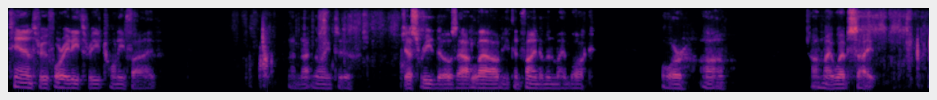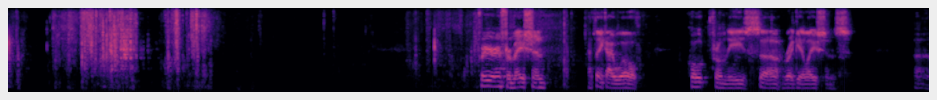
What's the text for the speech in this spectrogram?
10 through 483 25. I'm not going to just read those out loud. You can find them in my book or uh, on my website. For your information, I think I will quote from these uh, regulations uh,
